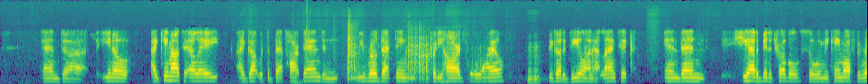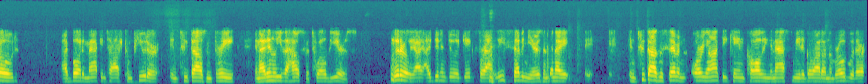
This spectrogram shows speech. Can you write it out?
and uh, you know I came out to LA. I got with the Beth Hart band, and we rode that thing pretty hard for a while. Mm-hmm. We got a deal on Atlantic, and then she had a bit of trouble. So when we came off the road, I bought a Macintosh computer in 2003, and I didn't leave the house for 12 years. Literally, I, I didn't do a gig for at least seven years, and then I, in 2007, Orianthi came calling and asked me to go out on the road with her,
